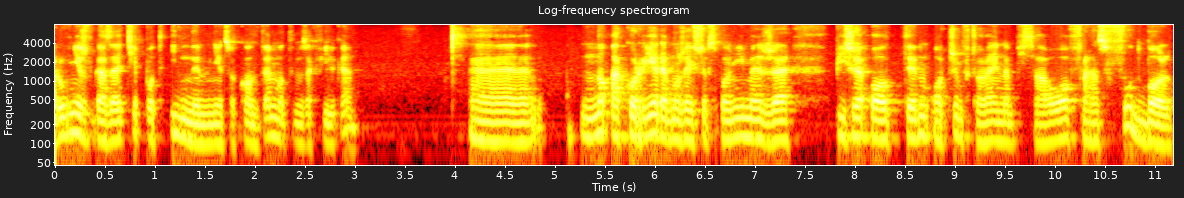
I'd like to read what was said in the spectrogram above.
również w gazecie pod innym nieco kątem, o tym za chwilkę. E, no a Corriere może jeszcze wspomnimy, że pisze o tym, o czym wczoraj napisało France Football.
